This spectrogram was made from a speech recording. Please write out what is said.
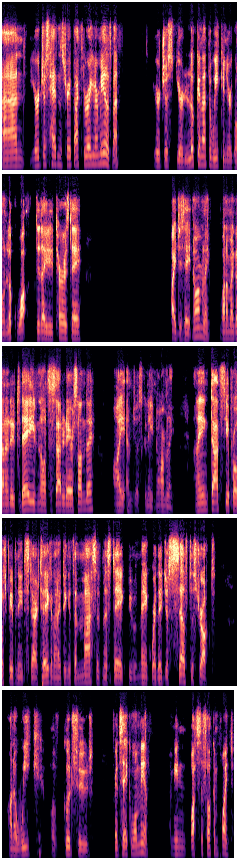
And you're just heading straight back to the regular meals, man. You're just you're looking at the week and you're going, look, what did I do Thursday? I just ate normally. What am I going to do today, even though it's a Saturday or Sunday? I am just going to eat normally. And I think that's the approach people need to start taking. I think it's a massive mistake people make where they just self destruct on a week of good food for the sake of one meal. I mean, what's the fucking point?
